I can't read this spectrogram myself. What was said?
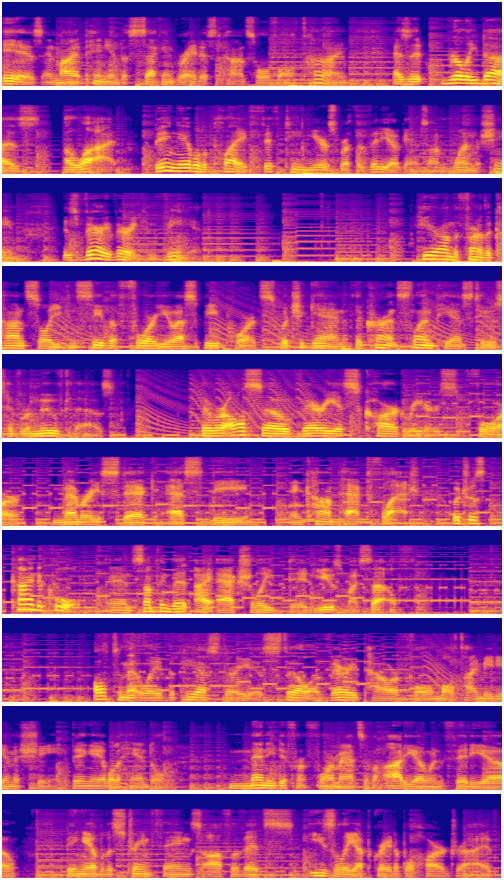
is, in my opinion, the second greatest console of all time, as it really does a lot. Being able to play 15 years worth of video games on one machine is very, very convenient. Here on the front of the console you can see the four USB ports, which again, the current Slim PS2s have removed those. There were also various card readers for memory stick, SD, and compact flash, which was kinda cool, and something that I actually did use myself. Ultimately, the PS3 is still a very powerful multimedia machine, being able to handle many different formats of audio and video, being able to stream things off of its easily upgradable hard drive.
